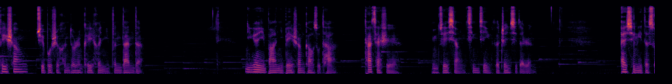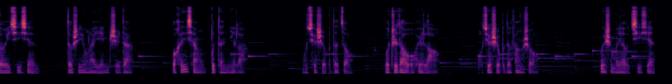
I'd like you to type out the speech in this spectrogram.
悲伤却不是很多人可以和你分担的。你愿意把你悲伤告诉他，他才是你最想亲近和珍惜的人。爱情里的所谓期限，都是用来延迟的。我很想不等你了，我却舍不得走。我知道我会老，我却舍不得放手。为什么要有期限？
